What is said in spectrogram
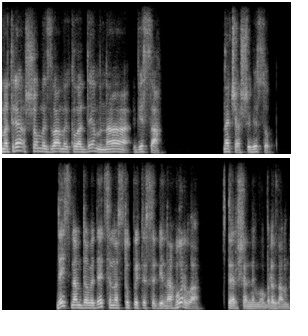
смотря, що ми з вами кладемо на віса, на чашу вісов. Десь нам доведеться наступити собі на горло совершенним образом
